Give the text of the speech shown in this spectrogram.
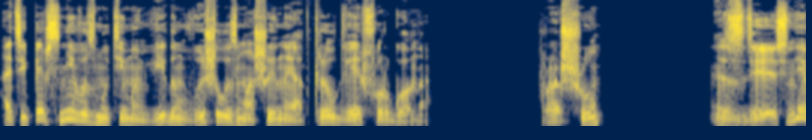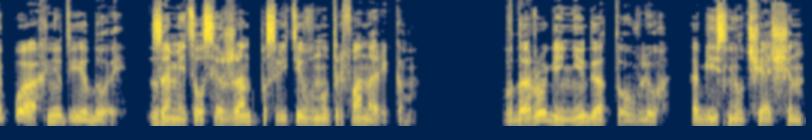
а теперь с невозмутимым видом вышел из машины и открыл дверь фургона. «Прошу». «Здесь не пахнет едой», — заметил сержант, посветив внутрь фонариком. «В дороге не готовлю», — объяснил Чащин.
